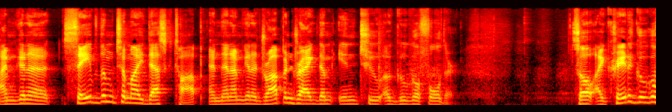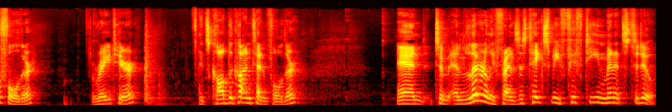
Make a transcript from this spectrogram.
I'm going to save them to my desktop. And then I'm going to drop and drag them into a Google folder. So I create a Google folder right here. It's called the content folder. And to and literally, friends, this takes me 15 minutes to do.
